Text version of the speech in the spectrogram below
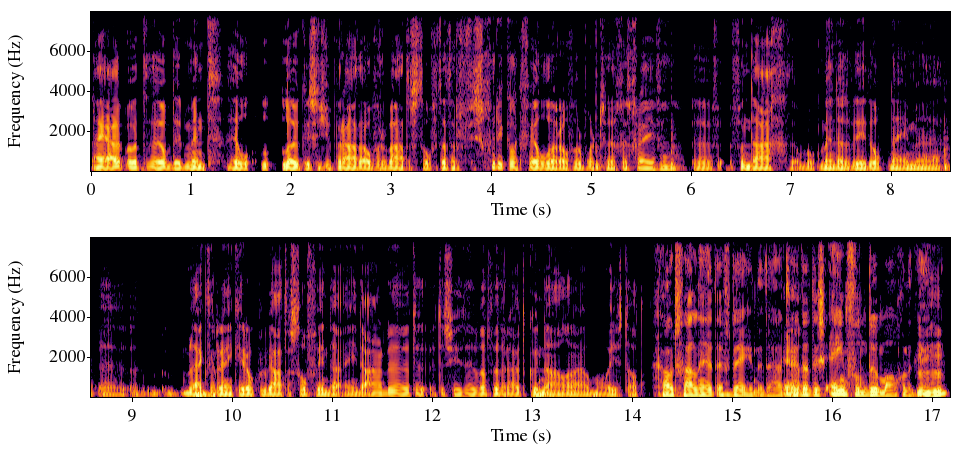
Nou ja, wat eh, op dit moment heel leuk is als je praat over waterstof, dat er verschrikkelijk veel daarover wordt eh, geschreven. Uh, vandaag, op het moment dat we dit opnemen, uh, blijkt er een keer ook waterstof in de, in de aarde te, te, zitten, wat we eruit kunnen halen. Nou, hoe mooi is dat? Groot verhaal in het FD inderdaad. Dat is één van de mogelijkheden. Mm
